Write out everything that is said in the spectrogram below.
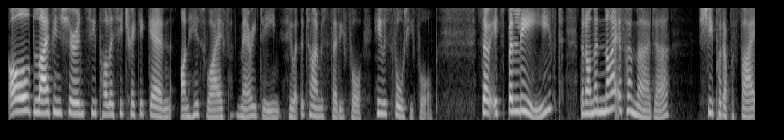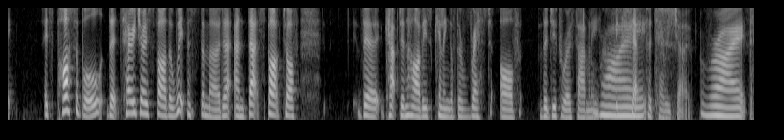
old life insurance policy trick again on his wife, Mary Dean, who at the time was 34. He was 44. So it's believed that on the night of her murder, she put up a fight. It's possible that Terry Jo's father witnessed the murder, and that sparked off the Captain Harvey's killing of the rest of the Duperrault family, except for Terry Jo. Right.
